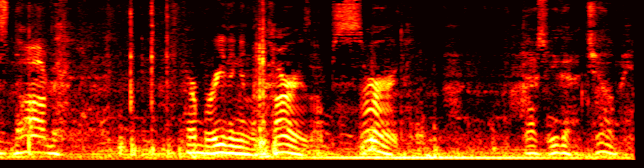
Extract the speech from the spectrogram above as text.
This dog. Her breathing in the car is absurd. Gosh, you gotta chill, man.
